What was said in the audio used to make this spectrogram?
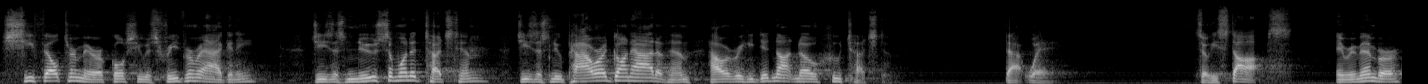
she felt her miracle. She was freed from her agony. Jesus knew someone had touched him. Jesus knew power had gone out of him. However, he did not know who touched him that way. So he stops. And remember,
